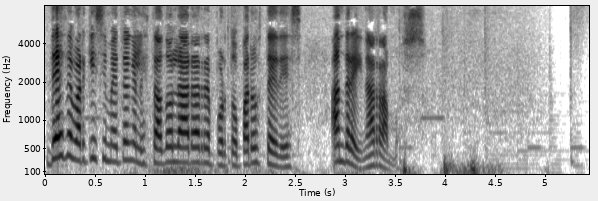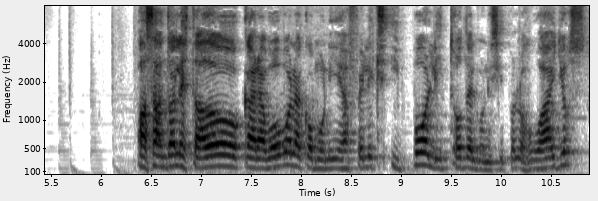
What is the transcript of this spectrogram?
Desde Barquisimeto en el estado Lara reportó para ustedes Andreina Ramos. Pasando al estado Carabobo, la comunidad Félix Hipólito del municipio de Los Guayos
